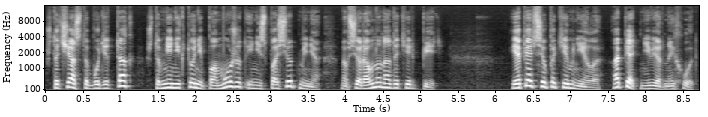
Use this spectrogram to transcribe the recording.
что часто будет так, что мне никто не поможет и не спасет меня, но все равно надо терпеть. И опять все потемнело. Опять неверный ход.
